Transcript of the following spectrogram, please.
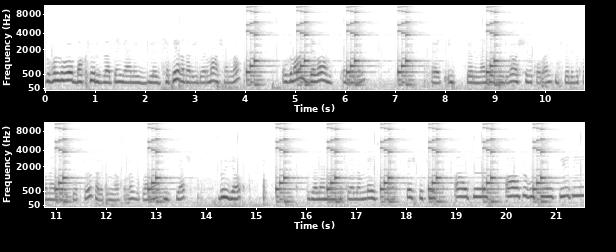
zorluğu bakıyoruz zaten yani tepeye kadar gidiyor maşallah. O zaman devam edelim. Evet ilk bölümler gördüğün gibi aşırı kolay. Hiç böyle zıplamaya gerek yoktu. Tabii bundan sonra zıplamaya ihtiyaç duyacağız. Şöyle hemen zıplayalım. 5 saat, 5 buçuk, 6, 6 buçuk, 7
